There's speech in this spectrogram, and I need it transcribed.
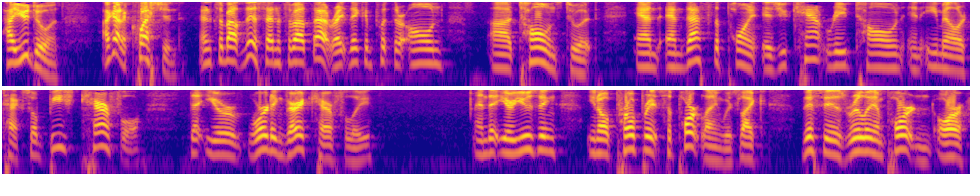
how you doing? I got a question, and it's about this, and it's about that, right? They can put their own uh, tones to it, and and that's the point is you can't read tone in email or text. So be careful that you're wording very carefully, and that you're using you know appropriate support language like this is really important or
